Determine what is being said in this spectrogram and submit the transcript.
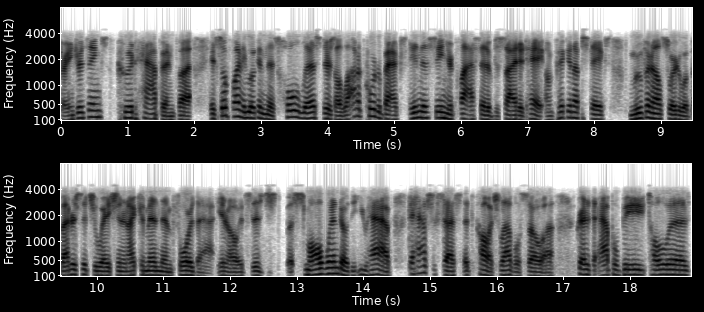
stranger things could happen, but it's so funny looking at this whole list. There's a lot of quarterbacks in this senior class that have decided, hey, I'm picking up stakes, moving elsewhere to a better situation, and I commend them for that. You know, it's, it's a small window that you have to have success at the college level. So uh, credit to Appleby, Towles,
